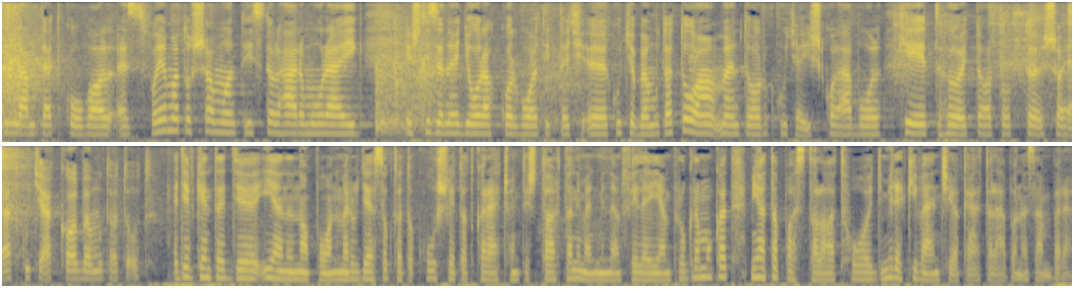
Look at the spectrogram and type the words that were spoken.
csillámtetkóval, ez folyamatosan van 10-től 3 óráig, és 11 órakor volt itt egy kutya bemutató, a Mentor kutyaiskolából két hölgy tartott saját kutyákkal bemutatót. Egyébként egy ilyen napon, mert ugye szoktatok húsvétot, karácsonyt is tartani, meg mindenféle ilyen programokat, mi a tapasztalat, hogy mire kíváncsiak általában az emberek?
